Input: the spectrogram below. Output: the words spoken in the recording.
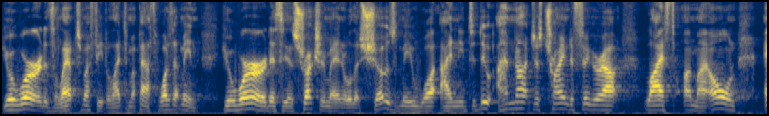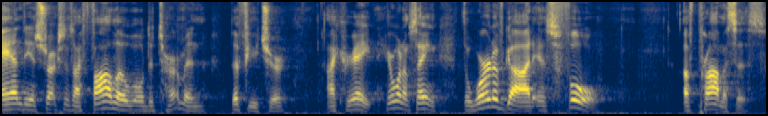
Your word is a lamp to my feet, a light to my path. What does that mean? Your word is the instruction manual that shows me what I need to do. I'm not just trying to figure out life on my own, and the instructions I follow will determine the future I create. Hear what I'm saying? The word of God is full of promises.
